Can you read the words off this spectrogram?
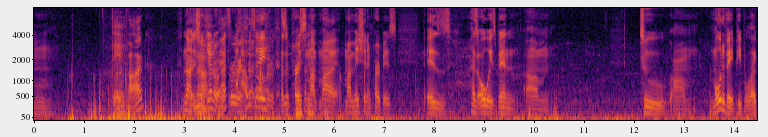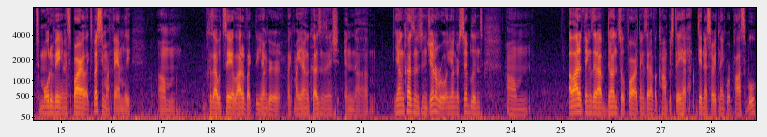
Hmm. For the damn pod? No, just No. in general. It's I, I would say, as a person, my, my my mission and purpose is has always been um, to um, motivate people, like to motivate and inspire, like especially my family, um, because I would say a lot of like the younger, like my younger cousins and sh- and um, young cousins in general and younger siblings. Um, a lot of things that I've done so far, things that I've accomplished, they ha- didn't necessarily think were possible,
